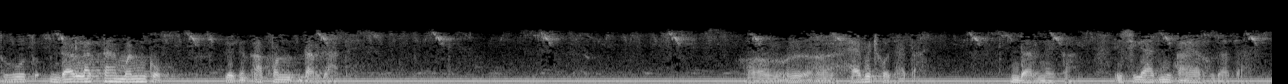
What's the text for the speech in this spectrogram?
तो डर लगता है मन को लेकिन अपन डर जाते हैं और हैबिट हो जाता है डरने का। इसलिए आदमी कायर हो जाता है।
